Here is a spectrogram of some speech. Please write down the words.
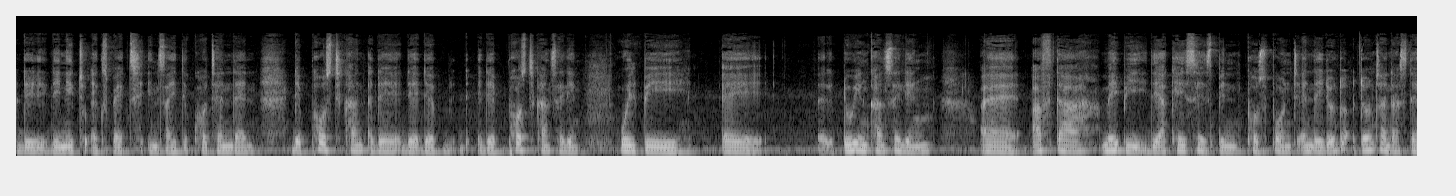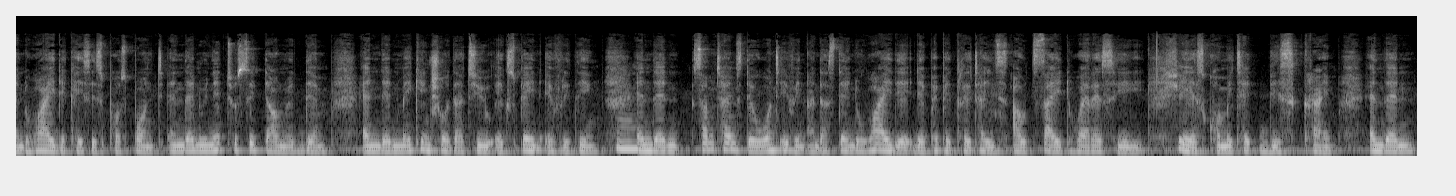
they, they need to expect inside the court, and then the post the the the, the post counseling will be. Uh, doing counseling uh, after maybe their case has been postponed and they don't don't understand why the case is postponed. And then we need to sit down with them and then making sure that you explain everything. And then sometimes they won't even understand why the, the perpetrator is outside whereas he he has committed this crime. And then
